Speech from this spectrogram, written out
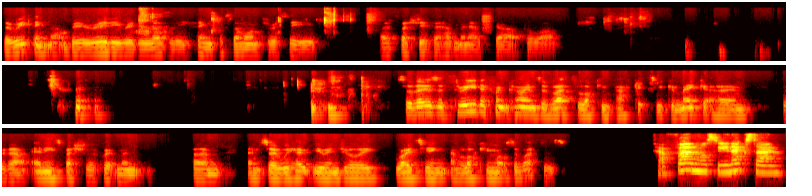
So we think that would be a really, really lovely thing for someone to receive, especially if they haven't been able to go out for a while. so those are three different kinds of letter locking packets you can make at home without any special equipment. Um, and so we hope you enjoy writing and locking lots of letters. have fun. We'll see you next time.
